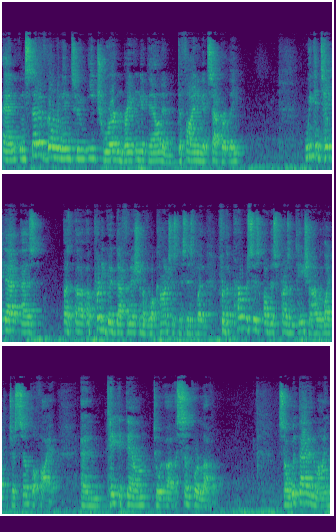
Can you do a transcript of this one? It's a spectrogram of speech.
And instead of going into each word and breaking it down and defining it separately, we can take that as a, a, pretty good definition of what consciousness is, but for the purposes of this presentation, I would like to just simplify it and take it down to a, a simpler level. So with that in mind,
